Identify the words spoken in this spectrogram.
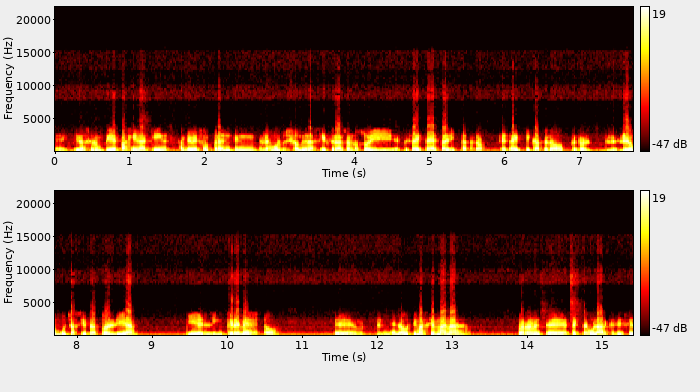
Eh, quiero hacer un pie de página aquí. A mí me sorprenden la evolución de las cifras. Yo no soy especialista en estadística, pero, estadística, pero, pero leo muchas cifras todo el día y el incremento eh, en la última semana fue realmente espectacular. Casi se,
